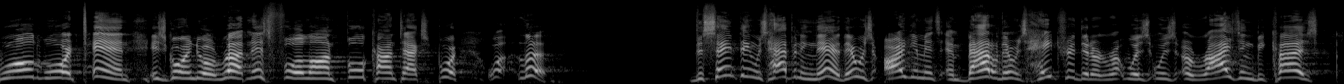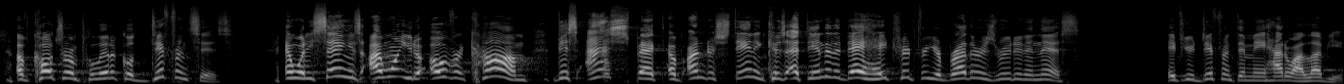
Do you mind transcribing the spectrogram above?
World War X is going to erupt, and it's full on, full contact sport. Well, look, the same thing was happening there. There was arguments and battle. There was hatred that was, was arising because of cultural and political differences. And what he's saying is, I want you to overcome this aspect of understanding because at the end of the day, hatred for your brother is rooted in this. If you're different than me, how do I love you?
